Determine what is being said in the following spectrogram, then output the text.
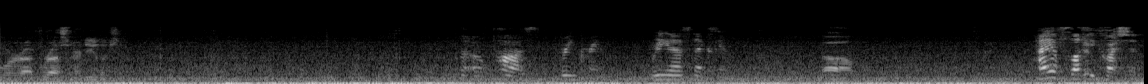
for uh, for us and our dealers. Uh oh, pause. Brain cramp. What are you gonna ask next, Sam? Um, I have fluffy questions.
